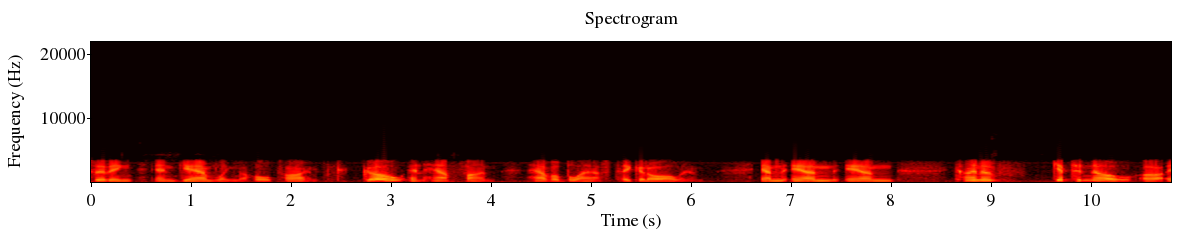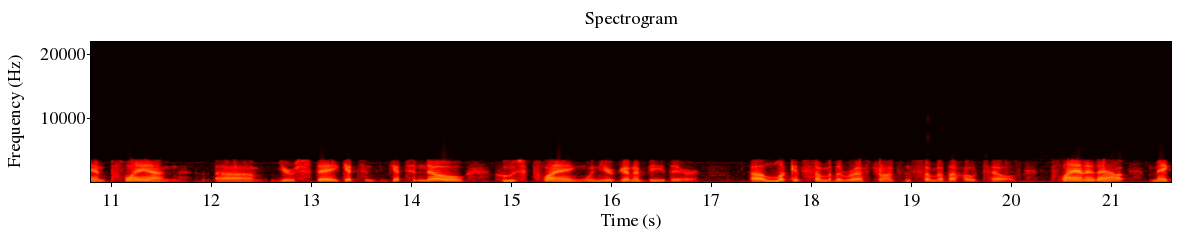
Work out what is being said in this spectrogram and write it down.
sitting and gambling the whole time. Go and have fun. Have a blast. Take it all in. And and and kind of get to know uh, and plan um, your stay. Get to get to know who's playing when you're going to be there. Uh, look at some of the restaurants and some of the hotels. Plan it out. Make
